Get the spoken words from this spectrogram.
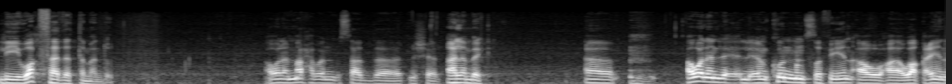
لوقف هذا التمدد؟ اولا مرحبا أستاذ ميشيل. أهلا بك. اولا لنكون منصفين أو واقعين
